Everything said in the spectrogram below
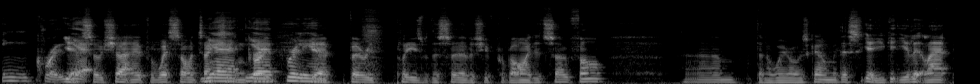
in Crewe. Yeah, Yeah. so shout out for West Side Taxis Yeah, and yeah, Crewe. brilliant. Yeah, very pleased with the service you've provided so far. Um, don't know where I was going with this. Yeah, you get your little app.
